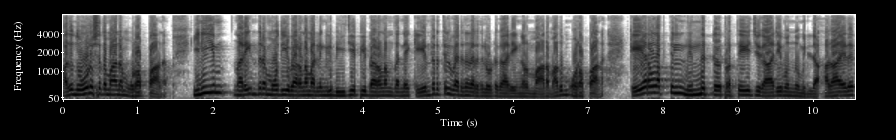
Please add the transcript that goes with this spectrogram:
അത് നൂറ് ശതമാനം ഉറപ്പാണ്. ഇനിയും നരേന്ദ്രമോദി ഭരണം അല്ലെങ്കിൽ ബി ജെ പി ഭരണം തന്നെ കേന്ദ്രത്തിൽ വരുന്ന തരത്തിലോട്ട് കാര്യങ്ങൾ മാറും. അതും ഉറപ്പാണ്. കേരളത്തിൽ നിന്നിട്ട് പ്രത്യേകിച്ച് കാര്യമൊന്നുമില്ല. അതായത്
